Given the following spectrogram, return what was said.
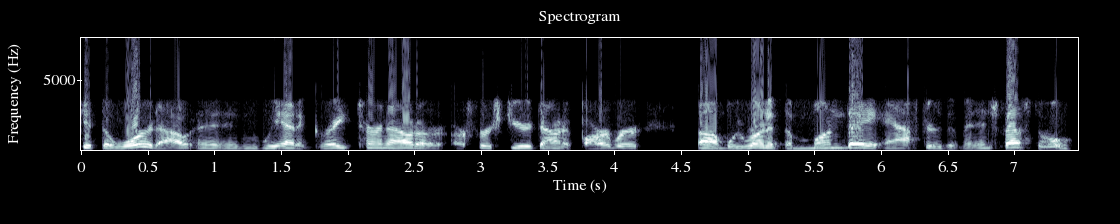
get the word out. And we had a great turnout our, our first year down at Barber. Um, we run it the Monday after the Vintage Festival.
